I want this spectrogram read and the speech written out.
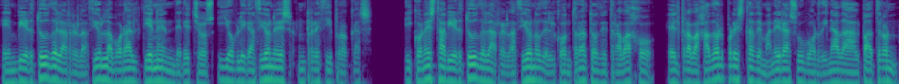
en virtud de la relación laboral, tienen derechos y obligaciones recíprocas y con esta virtud de la relación o del contrato de trabajo, el trabajador presta de manera subordinada al patrón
